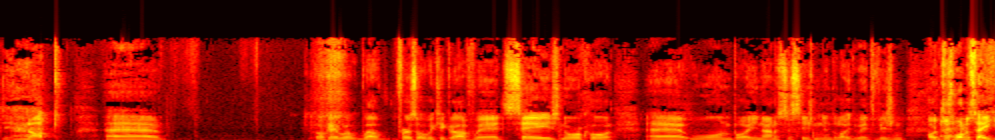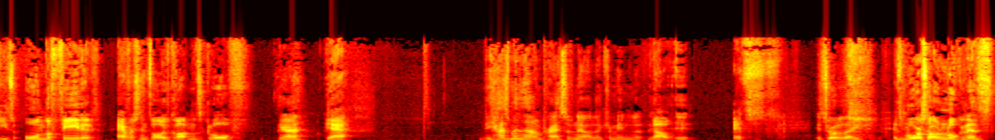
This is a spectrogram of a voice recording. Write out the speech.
Yeah. Not. Uh, okay, well, well, first of all, we kick it off with Sage Northcutt, uh, won by unanimous decision in the lightweight division. I just want to say he's undefeated ever since I've gotten his glove. Yeah, Yeah, he hasn't been that impressive now. Like, I mean, No. it, it's it's sort of like it's more so looking at his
